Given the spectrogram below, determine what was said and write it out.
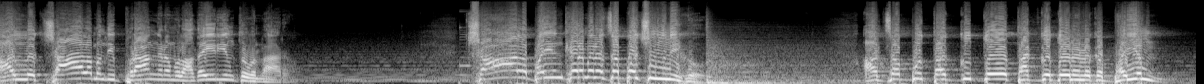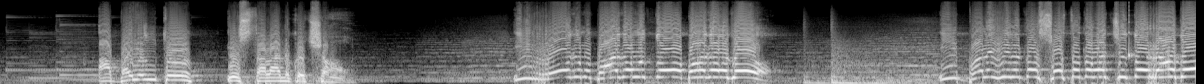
హాల్లో చాలామంది ప్రాంగణములు అధైర్యంతో ఉన్నారు. చాలా భయంకరమైన జబ్బు వచ్చింది నీకు. ఆ జబ్బు తగ్గుతో తగ్గుతో ఒక భయం. ఆ భయంతో ఈ స్థలానికి వచ్చాం. ఈ రోగము బాగవుద్దో బాగవదో ఈ బలహీనత స్వస్థత వచ్చిందో రాదో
